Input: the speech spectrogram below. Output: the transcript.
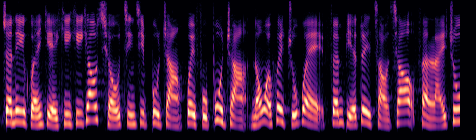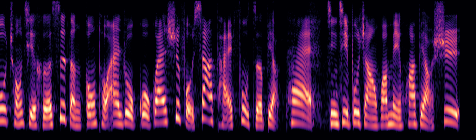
郑丽文也一一要求经济部长、卫福部长、农委会主委分别对早交、反来珠、重启核四等公投案若过关，是否下台负责表态。经济部长王美花表示，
